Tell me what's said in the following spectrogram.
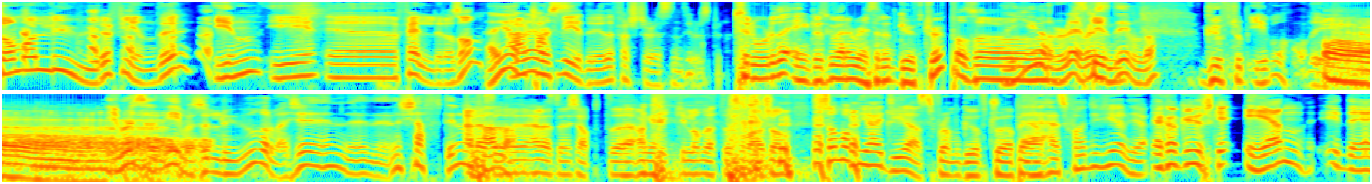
som å lure fiender inn i eh, feller og sånn, er tatt videre i det første Resident Evil-spillet. Tror du det egentlig skulle være Resident Goof Troop? Altså, Gjør du det i Resident Evil, da? Goof Troop Evil. I Resident Evil så lurer du vel ikke en, kjeft inn i leste, jeg leste en kjapt eh, artikkel om dette som var sånn Some of the ideas from Goof Troop has found yeah, yeah. Jeg kan ikke huske én idé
